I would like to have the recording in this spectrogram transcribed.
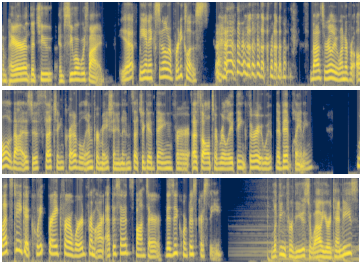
compare the two and see what we find. Yep, me and Excel are pretty close. That's really wonderful. All of that is just such incredible information and such a good thing for us all to really think through with event planning. Let's take a quick break for a word from our episode sponsor, Visit Corpus Christi. Looking for views to wow your attendees?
